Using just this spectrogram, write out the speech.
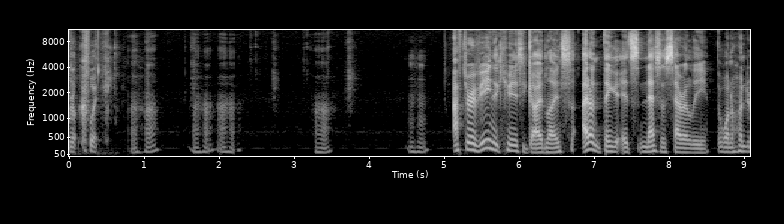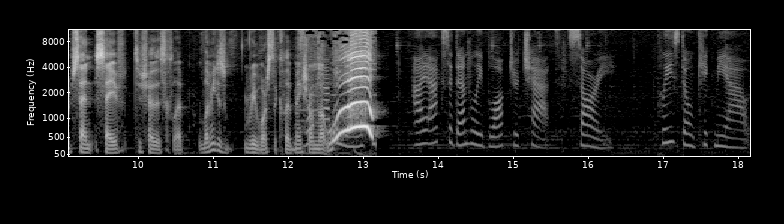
real quick. Uh huh. Uh huh. Uh huh. Uh huh. Mm-hmm. After reviewing the community guidelines, I don't think it's necessarily 100% safe to show this clip. Let me just rewatch the clip, make sure I'm not. Woo! I accidentally blocked your chat. Sorry. Please don't kick me out.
